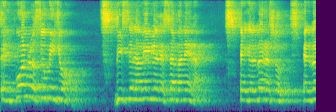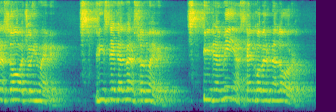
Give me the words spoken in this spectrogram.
el pueblo se humilló. Dice la Biblia de esa manera. En el verso, el verso 8 y 9. Dice en el verso 9. Y Nehemías, el gobernador,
